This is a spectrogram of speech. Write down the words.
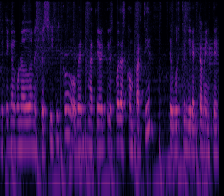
que tenga alguna duda en específico o ver material que les puedas compartir, te busquen directamente.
